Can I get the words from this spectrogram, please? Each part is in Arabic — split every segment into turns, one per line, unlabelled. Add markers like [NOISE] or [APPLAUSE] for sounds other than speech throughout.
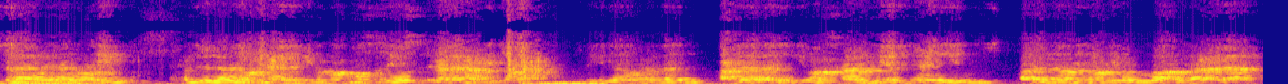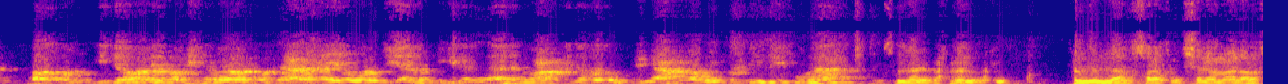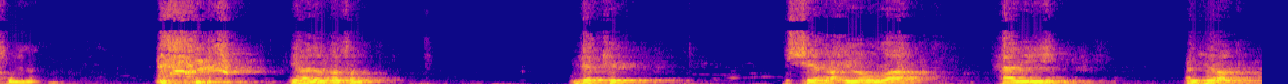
بسم الرحيم الحمد لله رب العالمين اللهم صل وسلم على عبدك سيدنا محمد وعلى اله واصحابه اجمعين قال الناظم رحمه الله تعالى فصل في جواب الرب تبارك وتعالى يوم القيامة إذا سأل المعبد وتوفي عن قول.
بسم الله الرحمن الرحيم. الحمد لله والصلاة والسلام على رسول الله. في هذا الفصل يذكر الشيخ رحمه الله هذه الفرق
